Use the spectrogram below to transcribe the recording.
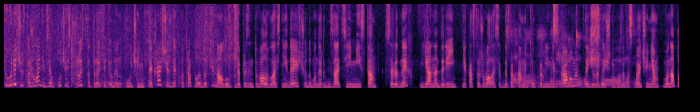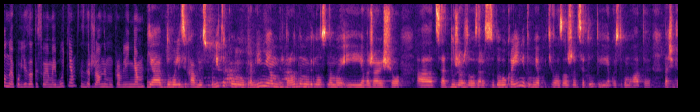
Цьогоріч у стажуванні взяв участь 331 учень. Найкращі з них потрапили до фіналу, де презентували власні ідеї щодо модернізації міста. Серед них Яна Дарій, яка стажувалася в департаменті управління справами та юридичного забезпечення. Вона планує пов'язати своє майбутнє з державним управлінням. Я доволі цікавлюсь політикою, управлінням, міжнародними відносинами, і я вважаю, що це дуже важливо зараз, особливо в Україні. Тому я б хотіла залишитися тут і якось допомагати нашій державі.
